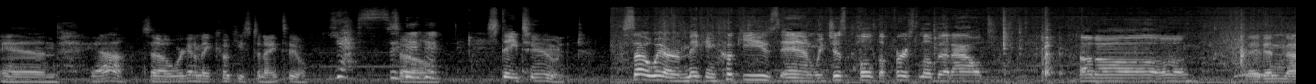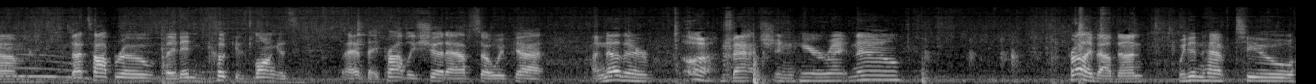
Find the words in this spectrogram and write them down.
And yeah, so we're gonna make cookies tonight too. Yes. So stay tuned. So we are making cookies and we just pulled the first little bit out. Ta-da! They didn't, um, that top row, they didn't cook as long as, as they probably should have. So we've got another batch in here right now. Probably about done. We didn't have two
